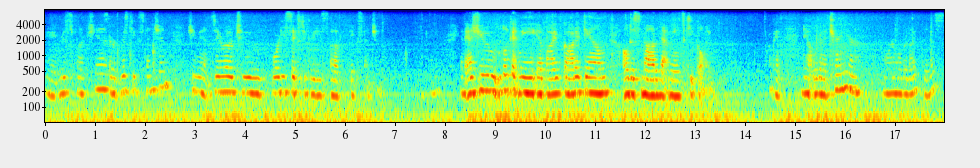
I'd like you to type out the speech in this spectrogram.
Okay, wrist flexion or wrist extension. She meant 0 to 46 degrees of extension. Okay. And as you look at me, if I've got it down, I'll just nod and that means keep going. Okay, now we're going to turn your arm over like this.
